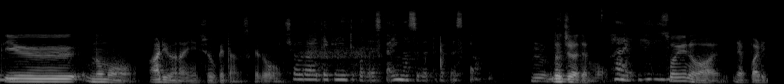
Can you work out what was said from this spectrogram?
っていうのもあるような印象を受けたんですけど、将来的にってことですか？今すぐってことですか？うんどちらでも。はい。そういうのはやっぱり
